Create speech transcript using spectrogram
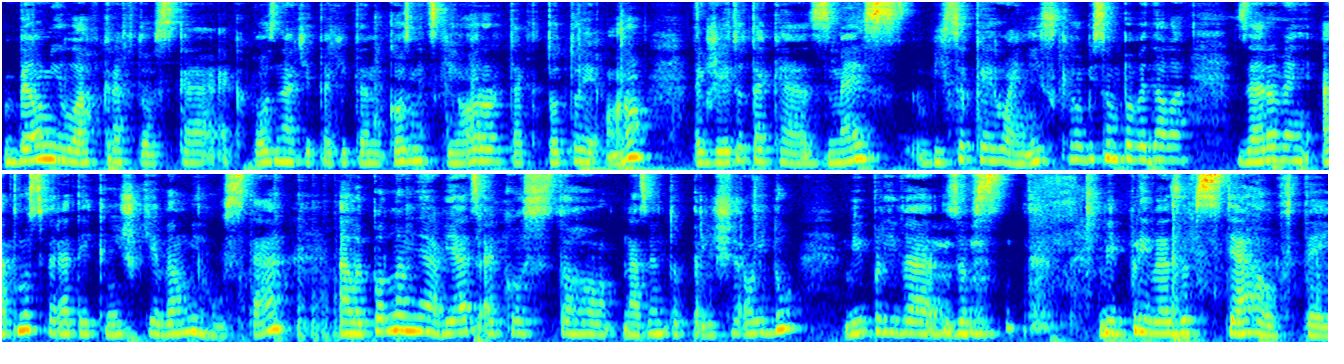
veľmi Lovecraftovská. Ak poznáte taký ten kozmický horor, tak toto je ono. Takže je to taká zmes vysokého a nízkeho, by som povedala. Zároveň atmosféra tej knižky je veľmi hustá, ale podľa mňa viac ako z toho, nazvem to príšeroidu, vyplýva zo, vz... vyplýva zo vzťahov v tej,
